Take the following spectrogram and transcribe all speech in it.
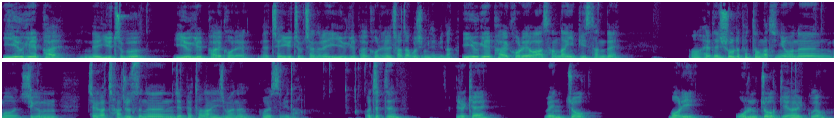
2618 네, 유튜브 2618 거래 네, 제 유튜브 채널에 2618 거래를 찾아보시면 됩니다. 2618 거래와 상당히 비슷한데 어, 헤드숄더 패턴 같은 경우는 뭐 지금 제가 자주 쓰는 이제 패턴 아니지만은 보였습니다. 어쨌든 이렇게 왼쪽 머리 오른쪽 어깨가 있고요.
